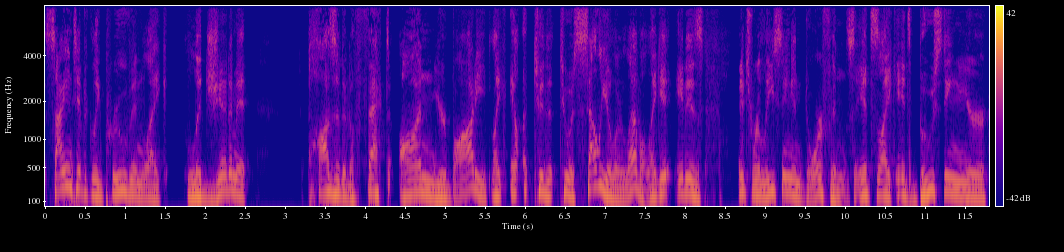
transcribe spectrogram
scientifically proven like legitimate positive effect on your body like uh, to the to a cellular level like it, it is it's releasing endorphins. It's like it's boosting your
